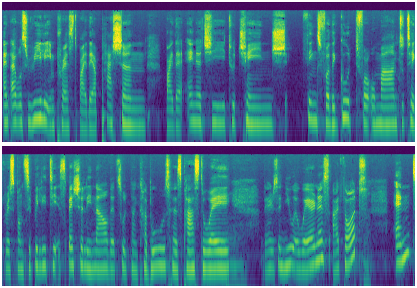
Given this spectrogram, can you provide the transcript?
and I was really impressed by their passion, by their energy to change things for the good for Oman to take responsibility, especially now that Sultan Qaboos has passed away. Mm. There's a new awareness, I thought. Mm. And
